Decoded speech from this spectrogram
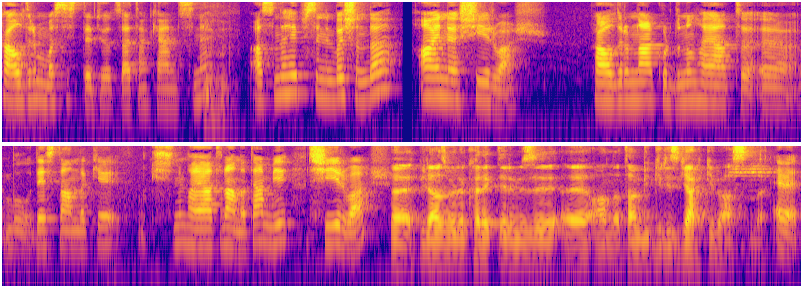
Kaldırım masist de diyor zaten kendisine. Aslında hepsinin başında aynı şiir var. Kaldırımlar Kurdu'nun hayatı, e, bu destandaki bu kişinin hayatını anlatan bir şiir var. Evet biraz böyle karakterimizi e, anlatan bir girizgah gibi aslında. Evet.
